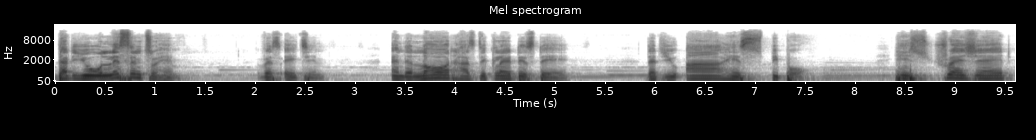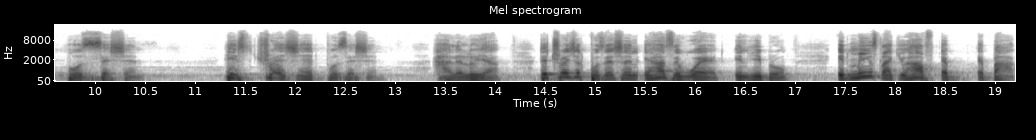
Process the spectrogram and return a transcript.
that you will listen to him. Verse 18. And the Lord has declared this day that you are his people, his treasured possession. His treasured possession. Hallelujah. The treasured possession, it has a word in Hebrew. It means like you have a, a bag.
